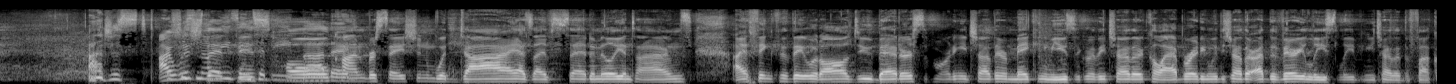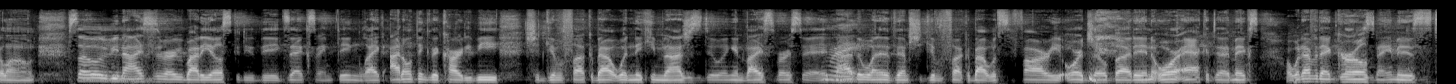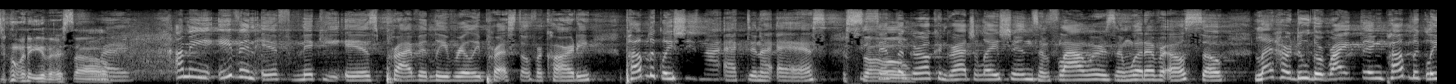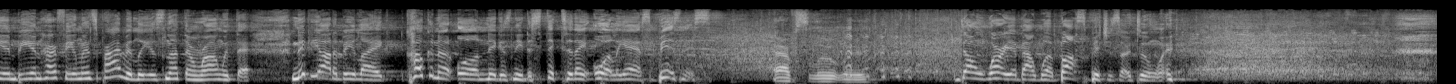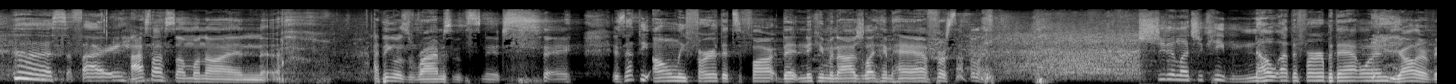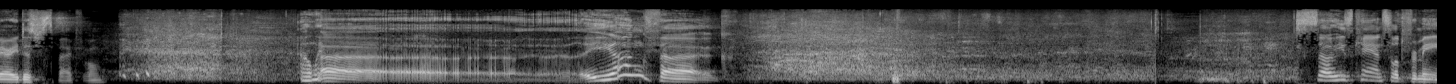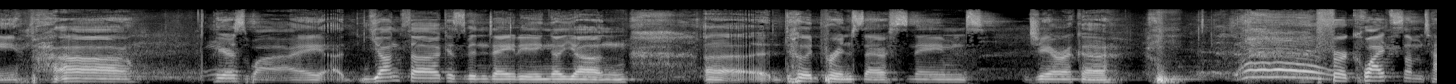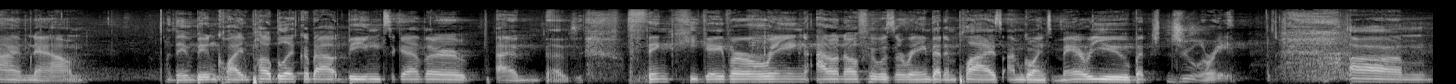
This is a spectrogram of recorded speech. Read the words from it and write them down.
I just I wish just no that this whole bothered. conversation would die, as I've said a million times. I think that they would all do better supporting each other, making music with each other, collaborating with each other, at the very least, leaving each other the fuck alone. So it would be mm-hmm. nice if everybody else could do the exact same thing. Like, I don't think that Cardi B should give a fuck about what Nicki Minaj is doing, and vice versa. And Right. neither one of them should give a fuck about what Safaree or Joe Budden or Akademiks or whatever that girl's name is is doing either. So. Right. I mean, even if Nicki is privately really pressed over Cardi, publicly she's not acting an ass. She So- sent the girl congratulations and flowers and whatever else. So let her do the right thing publicly and be in her feelings privately. It's nothing wrong with that. Nicki ought to be like, coconut oil niggas need to stick to their oily ass business. Absolutely. Don't worry about what boss bitches are doing. Ah, Safaree. I saw someone on, I think it was Rhymes with Snitch say, "Is that the only fur that Safaree that Nicki Minaj let him have, or something like?" That. She didn't let you keep no other fur but that one. Y'all are very disrespectful. Oh, wait. Uh, Young Thug. So he's canceled for me. Uh, here's why. Young Thug has been dating a young uh, hood princess named Jerica for quite some time now. They've been quite public about being together. I, I think he gave her a ring. I don't know if it was a ring that implies I'm going to marry you, but jewelry. Um,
